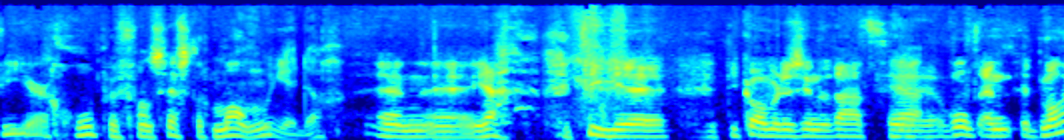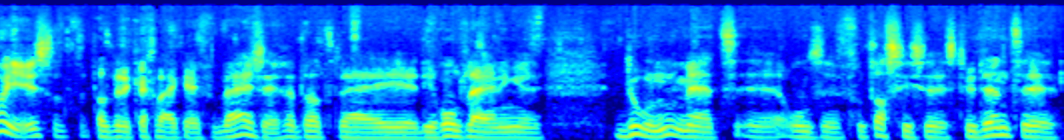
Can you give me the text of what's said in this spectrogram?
vier groepen van 60 man. Goeiedag. En uh, ja, die, uh, die komen dus inderdaad ja. rond. En het mooie is, dat, dat wil ik er gelijk even bij zeggen... dat wij die rondleidingen doen met onze fantastische studenten,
